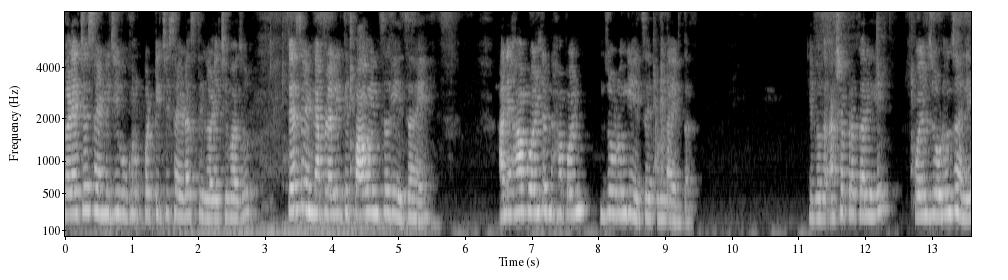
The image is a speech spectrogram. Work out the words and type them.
गळ्याच्या साईडने जी हुकलूक पट्टीची साईड असते गळ्याची बाजू त्या साईडने आपल्याला इथे पाव इंच घ्यायचं आहे. आणि हा पॉईंट आणि हा पॉईंट जोडून घ्यायचा आहे पुन्हा एकदा हे बघा अशा प्रकारे हे पॉईंट जोडून झाले.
